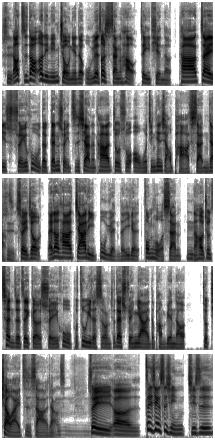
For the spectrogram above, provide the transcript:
是，然后直到二零零九年的五月二十三号这一天呢，他在随护的跟随之下呢，他就说：“哦，我今天想要爬山这样子，所以就来到他家里不远的一个烽火山，然后就趁着这个随护不注意的时候，就在悬崖的旁边，然后就跳崖自杀了这样子。所以呃，这件事情其实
